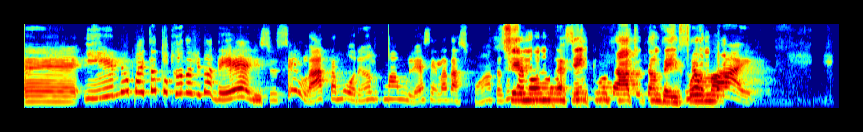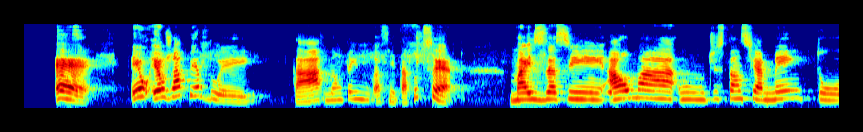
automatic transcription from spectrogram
É, e meu pai tá tocando a vida dele, sei lá, tá morando com uma mulher, sei lá das quantas. Não tem contato também, foi meu uma... pai, é, eu, eu já perdoei, tá? Não tem, assim, tá tudo certo. Mas, assim, há uma, um distanciamento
